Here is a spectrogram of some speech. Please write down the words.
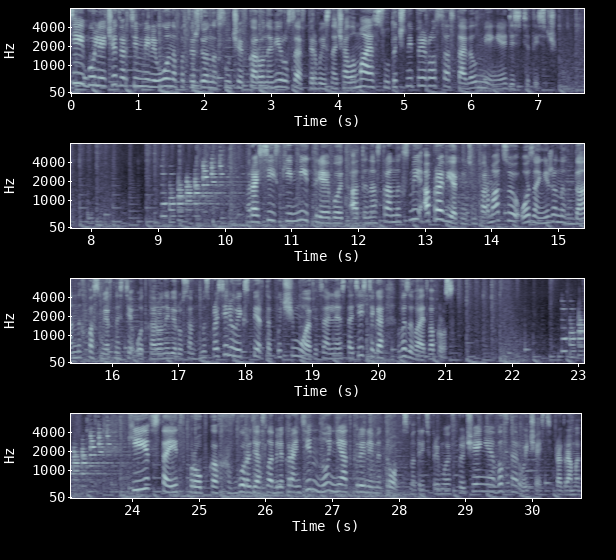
России более четверти миллиона подтвержденных случаев коронавируса. Впервые с начала мая суточный прирост составил менее 10 тысяч. Российский МИД требует от иностранных СМИ опровергнуть информацию о заниженных данных по смертности от коронавируса. Мы спросили у эксперта, почему официальная статистика вызывает вопрос. Киев стоит в пробках. В городе ослабили карантин, но не открыли метро. Смотрите прямое включение во второй части программы.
